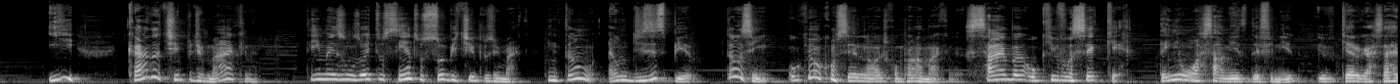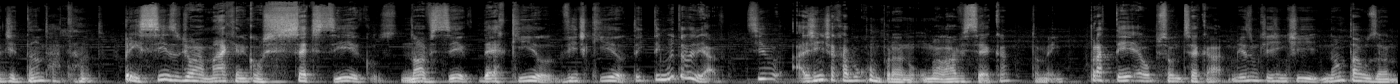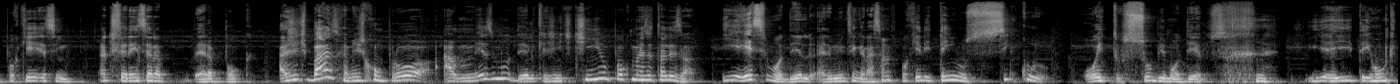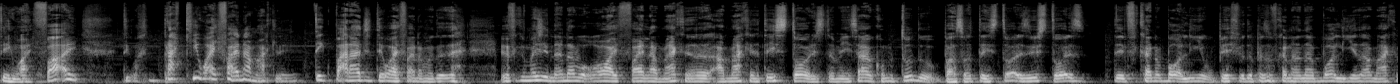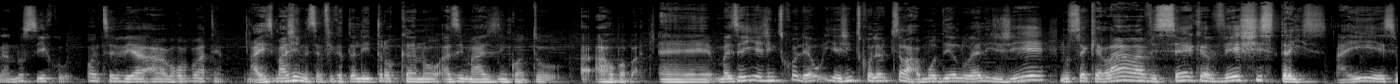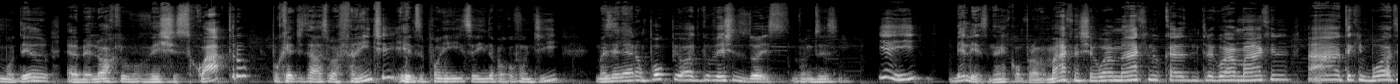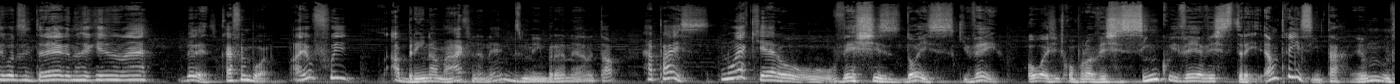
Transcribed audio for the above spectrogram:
e cada tipo de máquina tem mais uns 800 subtipos de máquina. Então é um desespero. Então, assim, o que eu aconselho na hora de comprar uma máquina? Saiba o que você quer. Tenha um orçamento definido e quero gastar de tanto a tanto. Preciso de uma máquina com 7 ciclos, 9 ciclos, 10 kg, 20 kg, tem, tem muita variável. Se a gente acabou comprando uma lave seca também, para ter a opção de secar, mesmo que a gente não tá usando, porque assim, a diferença era, era pouca a gente basicamente comprou o mesmo modelo que a gente tinha, um pouco mais atualizado. E esse modelo é muito engraçado porque ele tem uns 5, 8 submodelos. e aí tem um que tem Wi-Fi. Tem... Pra que Wi-Fi na máquina? Tem que parar de ter Wi-Fi na máquina. Eu fico imaginando o Wi-Fi na máquina, a máquina tem stories também, sabe? Como tudo passou a ter stories e o stories ficar no bolinha, o perfil da pessoa fica na, na, bolinha da máquina, no círculo, onde você vê a, a, roupa batendo. Aí imagina, você fica ali trocando as imagens enquanto a, a roupa bate. É, mas aí a gente escolheu, e a gente escolheu, sei lá, o modelo LG, não sei o que lá, lave seca VX3. Aí esse modelo era melhor que o VX4, porque é de trás pra frente, e eles põem isso ainda para confundir, mas ele era um pouco pior do que o VX2, vamos dizer assim. E aí, beleza, né? Comprou uma máquina, chegou a máquina, o cara entregou a máquina. Ah, tem que ir embora, tem outras entregas, não sei o que, né? Beleza, o cara foi embora. Aí eu fui abrindo a máquina, né? Desmembrando ela e tal. Rapaz, não é que era o, VX2 que veio? Ou a gente comprou a VX5 e veio a VX3? É um trem assim, tá? Eu não,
